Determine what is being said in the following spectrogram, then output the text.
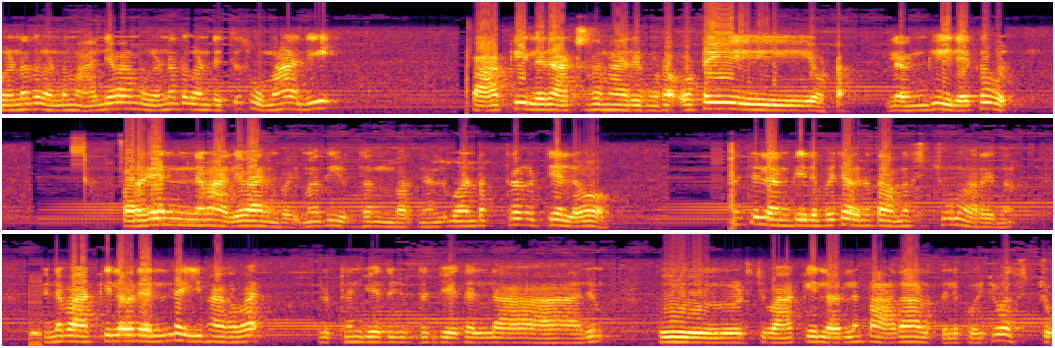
വീണത് കണ്ട് മാല്യവാൻ വീണത് കണ്ടിട്ട് സുമാലി. ബാക്കിയില്ല രാക്ഷസന്മാരും കൂടെ ഒട്ടേയോട്ടം ലങ്കയിലേക്ക് പോയി. പിറകെ തന്നെ പോയി. മതി യുദ്ധം പറഞ്ഞാൽ വേണ്ടത്ര കിട്ടിയല്ലോ. എന്നിട്ട് ലങ്കയിൽ പോയിട്ട് അവർ താമസിച്ചു എന്ന് പറയുന്നു. പിന്നെ ബാക്കിയുള്ളവരെല്ലാം ഈ ഭഗവാൻ യുദ്ധം ചെയ്ത് യുദ്ധം ചെയ്ത് എല്ലാവരും പേടിച്ചു. ബാക്കിയുള്ളവരെല്ലാം പാതാളത്തിൽ പോയിട്ട് വസിച്ചു.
